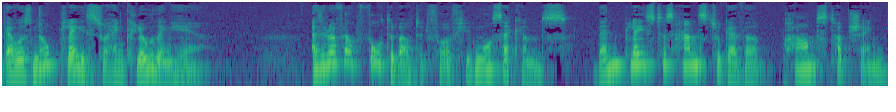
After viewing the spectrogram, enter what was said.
there was no place to hang clothing here. Aziraphale thought about it for a few more seconds, then placed his hands together, palms touching.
